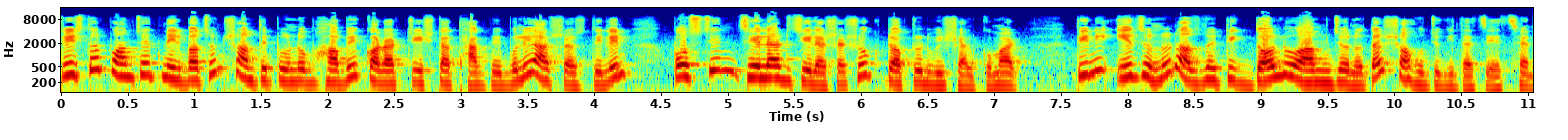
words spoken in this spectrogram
ত্রিস্তর পঞ্চায়েত নির্বাচন শান্তিপূর্ণভাবে করার চেষ্টা থাকবে বলে আশ্বাস দিলেন পশ্চিম জেলার জেলাশাসক ডক্টর বিশাল কুমার। তিনি এজন্য রাজনৈতিক দল ও আমজনতার সহযোগিতা চেয়েছেন।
